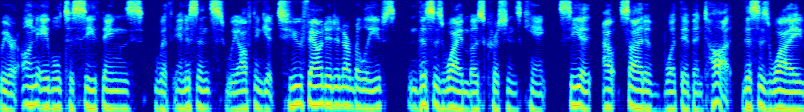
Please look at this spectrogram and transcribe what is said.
We are unable to see things with innocence. We often get too founded in our beliefs. This is why most Christians can't see it outside of what they've been taught. This is why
